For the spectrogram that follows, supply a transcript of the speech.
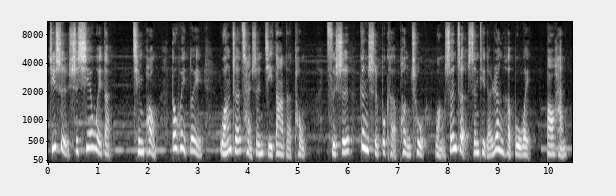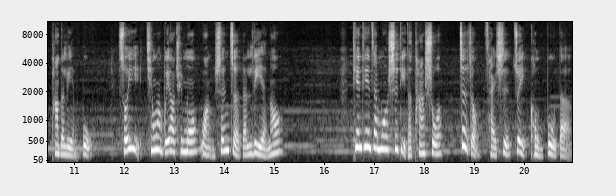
即使是些微的轻碰，都会对亡者产生极大的痛。此时更是不可碰触往生者身体的任何部位，包含他的脸部。所以千万不要去摸往生者的脸哦。天天在摸尸体的他说，这种才是最恐怖的。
